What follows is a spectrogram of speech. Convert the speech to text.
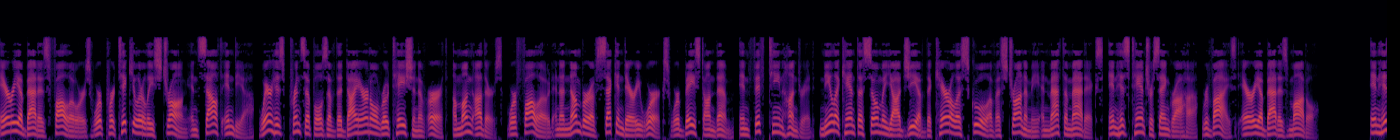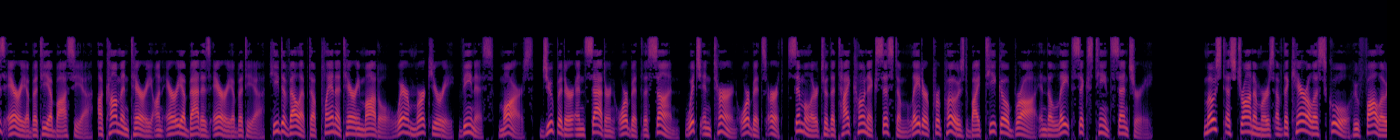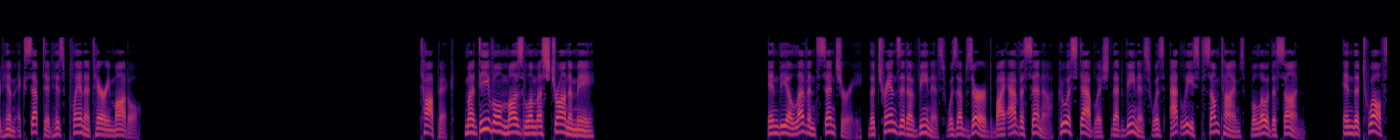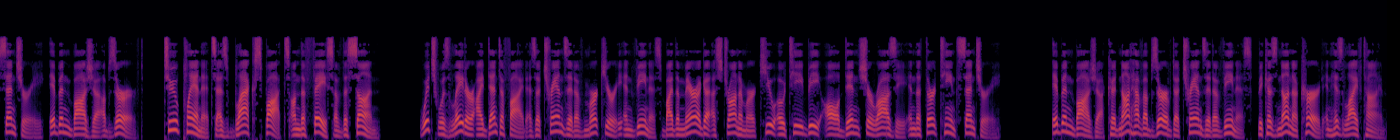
Aryabhata's followers were particularly strong in South India, where his principles of the diurnal rotation of Earth, among others, were followed and a number of secondary works were based on them. In 1500, Nilakantha Somayaji of the Kerala School of Astronomy and Mathematics, in his Tantrasangraha, revised Aryabhata's model. In his Aryabhatiyabhasya, a commentary on Aryabhata's Aryabhatiya, he developed a planetary model where Mercury, Venus, Mars, Jupiter and Saturn orbit the Sun, which in turn orbits Earth, similar to the Tychonic system later proposed by Tycho Brahe in the late 16th century. Most astronomers of the Kerala school who followed him accepted his planetary model. Topic: Medieval Muslim astronomy. In the 11th century, the transit of Venus was observed by Avicenna, who established that Venus was, at least sometimes, below the Sun. In the 12th century, Ibn Bajjah observed, two planets as black spots on the face of the Sun, which was later identified as a transit of Mercury and Venus by the Maragha astronomer Qotb al-Din Shirazi in the 13th century. Ibn Bajjah could not have observed a transit of Venus, because none occurred in his lifetime.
